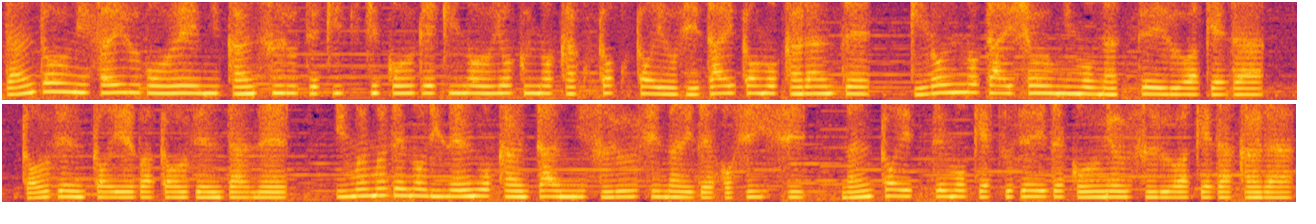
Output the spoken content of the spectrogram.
弾道ミサイル防衛に関する敵基地攻撃能力の獲得という事態とも絡んで、議論の対象にもなっているわけだ。当然といえば当然だね。今までの理念を簡単にスルーしないでほしいし、なんといっても血税で購入するわけだから、し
